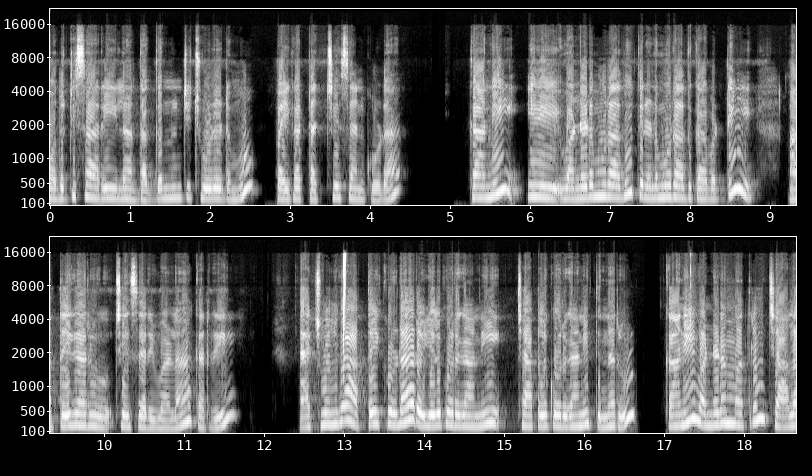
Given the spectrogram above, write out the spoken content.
మొదటిసారి ఇలా దగ్గర నుంచి చూడటము పైగా టచ్ చేశాను కూడా. కానీ ఇది వండడము రాదు తినడము రాదు కాబట్టి అత్తయ్య గారు చేశారు ఇవాళ కర్రీ. యాక్చువల్గా అత్తయ్య కూడా రొయ్యల కూర కానీ చేపల కూర కానీ తిన్నారు. కానీ వండడం మాత్రం చాలా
